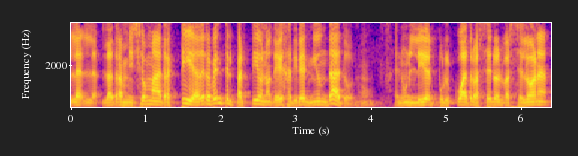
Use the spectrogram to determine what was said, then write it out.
la, transmisión más atractiva. De repente el partido no te deja tirar ni un dato. En un Liverpool 4 a 0 al Barcelona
